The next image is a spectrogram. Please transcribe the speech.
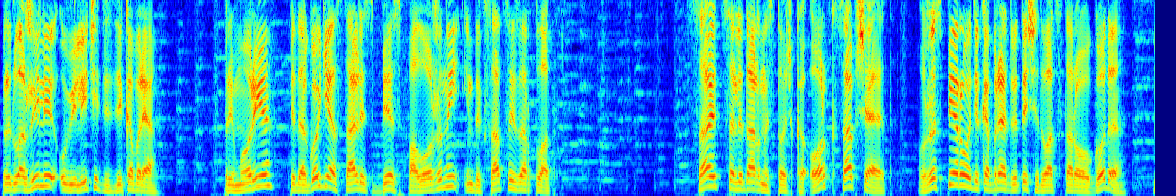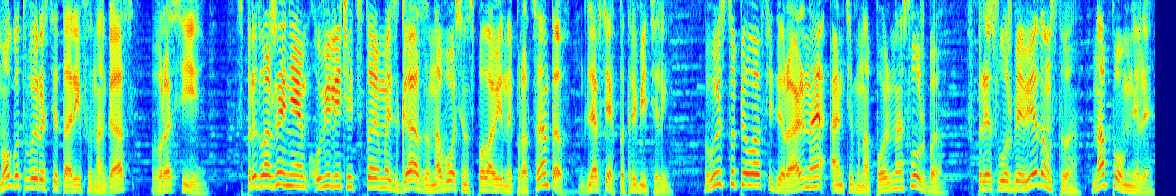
предложили увеличить с декабря. Приморье педагоги остались без положенной индексации зарплат. Сайт солидарность.орг сообщает, уже с 1 декабря 2022 года могут вырасти тарифы на газ в России – с предложением увеличить стоимость газа на 8,5% для всех потребителей выступила Федеральная антимонопольная служба. В пресс-службе ведомства напомнили,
